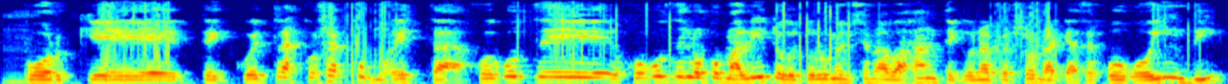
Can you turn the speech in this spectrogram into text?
Mm. Porque te encuentras cosas como esta, juegos de juegos de loco malito, que tú lo mencionabas antes, que una persona que hace juego indie,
